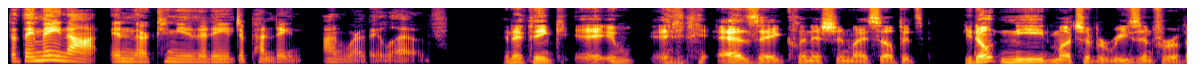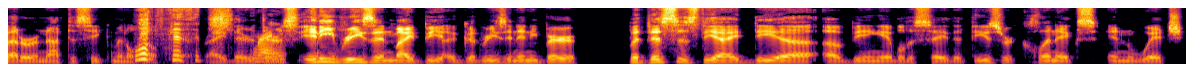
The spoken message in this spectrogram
that they may not in their community, depending on where they live. And I think it, it, as a clinician myself, it's you don't need much of a reason for a veteran not to seek mental health care, right? There, right? There's any reason might be a good reason, any barrier. But this is the idea of being able to say that these are clinics in which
